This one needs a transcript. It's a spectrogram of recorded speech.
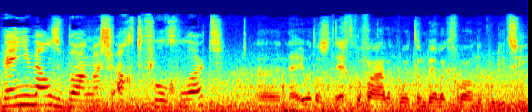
Ben je wel eens bang als je achtervolgd wordt? Eh, nee, want als het echt gevaarlijk wordt, dan bel ik gewoon de politie.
